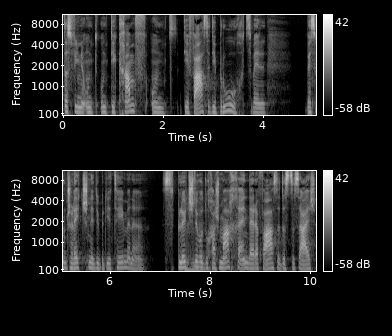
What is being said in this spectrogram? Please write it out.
das finden. Und, und die Kampf und die Phase, die braucht es, weil, weil sonst redest du nicht über die Themen. Das Blödste, was du kannst machen in dieser Phase, dass du sagst,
